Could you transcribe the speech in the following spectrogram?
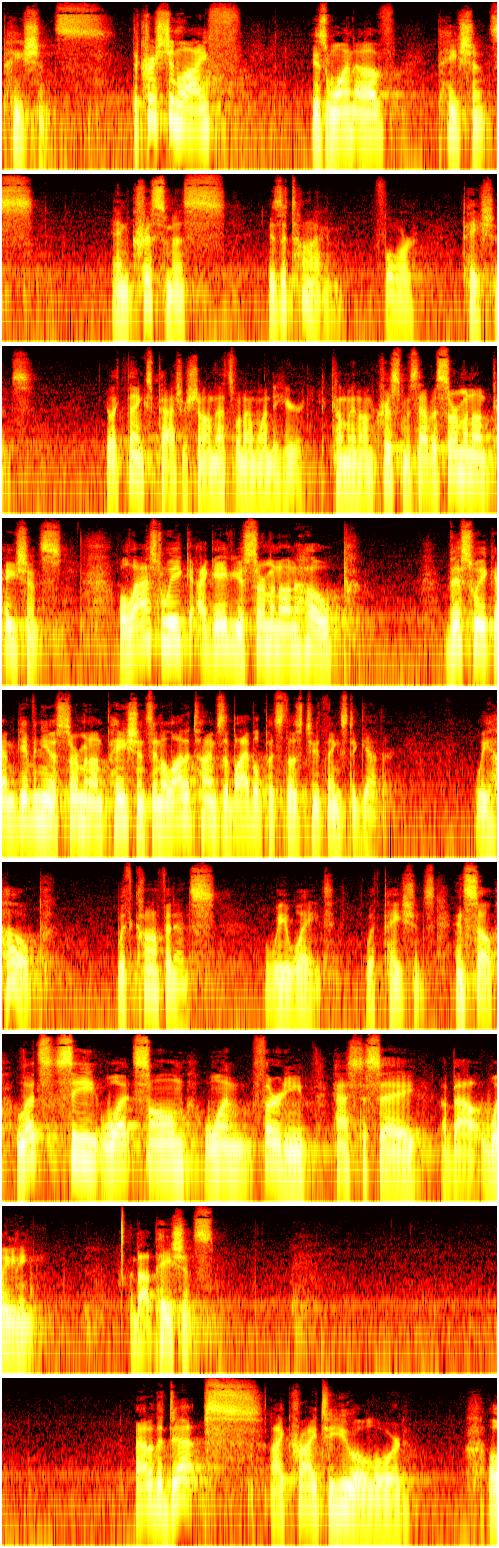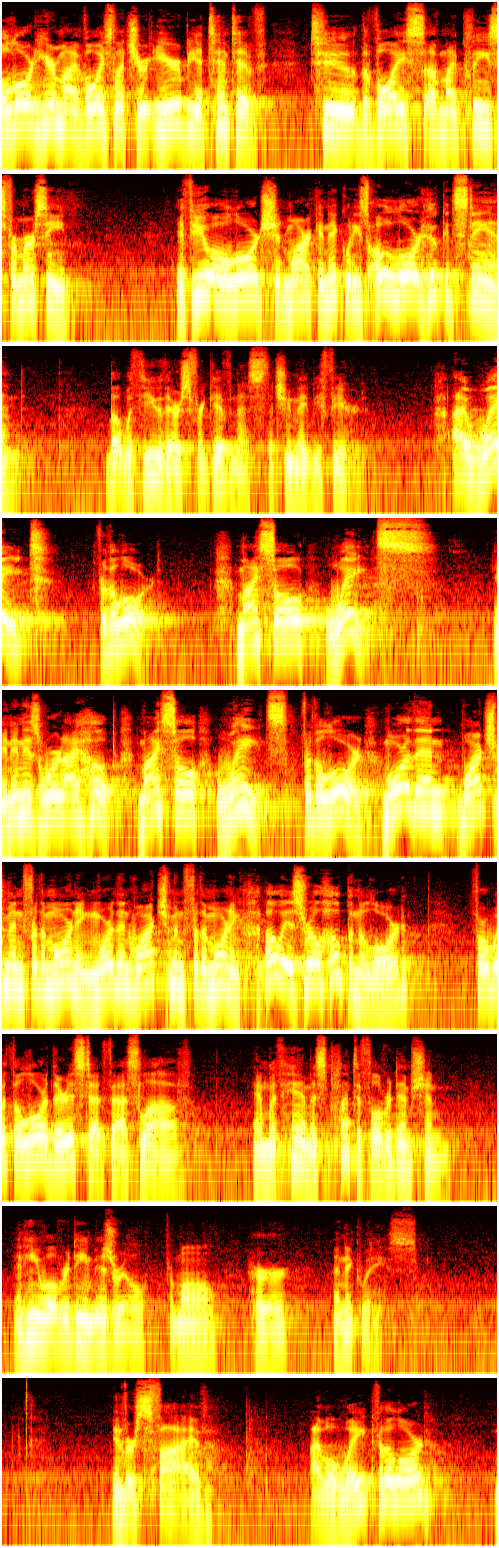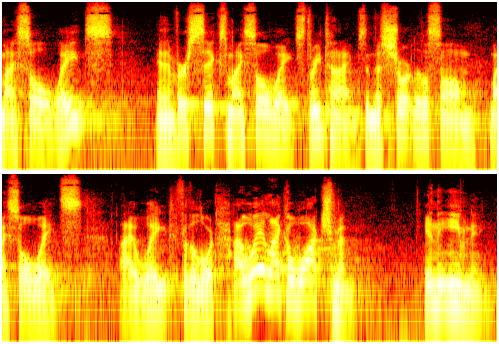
Patience. The Christian life is one of patience, and Christmas is a time for patience. You're like, thanks, Pastor Sean. That's what I wanted to hear to come in on Christmas, have a sermon on patience. Well, last week I gave you a sermon on hope. This week, I'm giving you a sermon on patience, and a lot of times the Bible puts those two things together. We hope with confidence, we wait with patience. And so let's see what Psalm 130 has to say about waiting, about patience. Out of the depths I cry to you, O Lord. O Lord, hear my voice. Let your ear be attentive to the voice of my pleas for mercy. If you, O Lord, should mark iniquities, O Lord, who could stand? But with you there's forgiveness that you may be feared. I wait for the Lord. My soul waits. And in his word I hope. My soul waits for the Lord, more than watchmen for the morning, more than watchmen for the morning. O Israel, hope in the Lord, for with the Lord there is steadfast love, and with him is plentiful redemption, and he will redeem Israel from all her iniquities. In verse 5, I will wait for the Lord, my soul waits. And in verse 6, my soul waits. Three times in this short little psalm, my soul waits. I wait for the Lord. I wait like a watchman in the evening.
